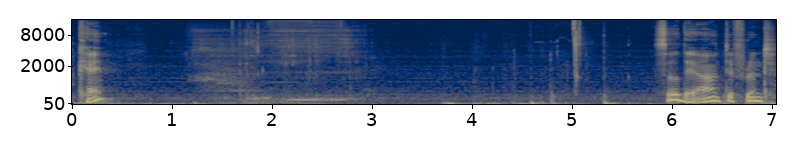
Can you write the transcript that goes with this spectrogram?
Okay. So there are different.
